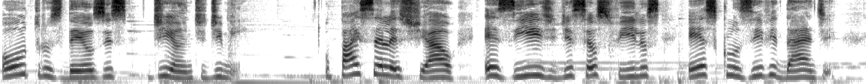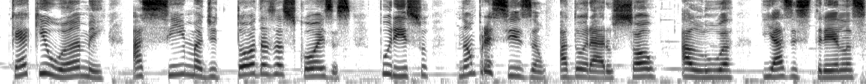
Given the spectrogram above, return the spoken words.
outros deuses diante de mim. O Pai Celestial exige de seus filhos exclusividade. Quer que o amem acima de todas as coisas, por isso não precisam adorar o sol, a lua, e as estrelas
